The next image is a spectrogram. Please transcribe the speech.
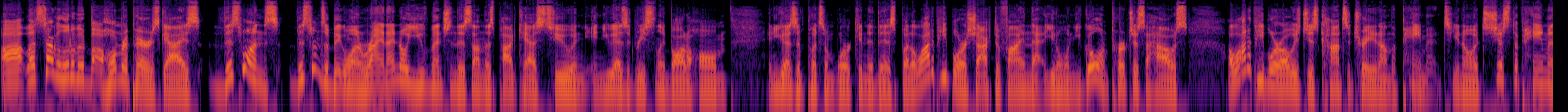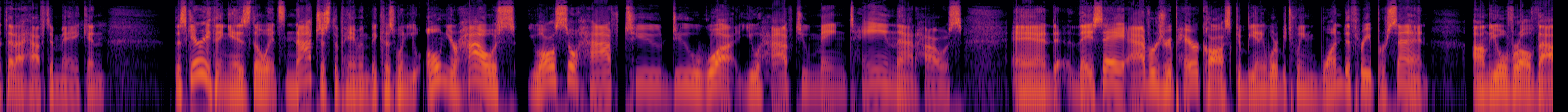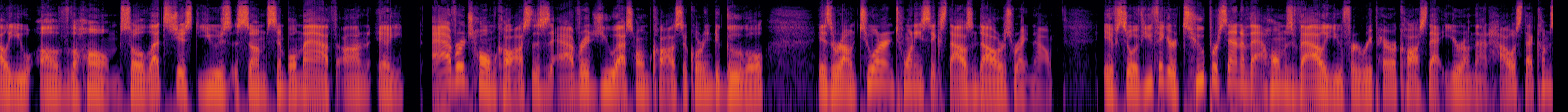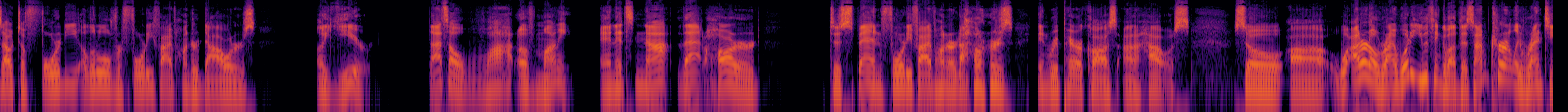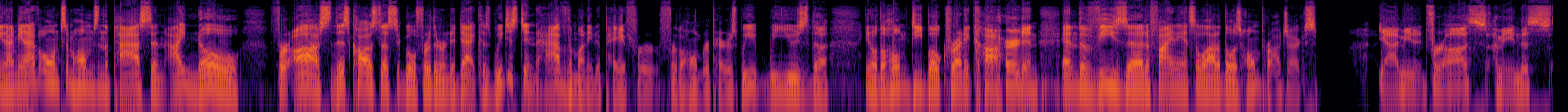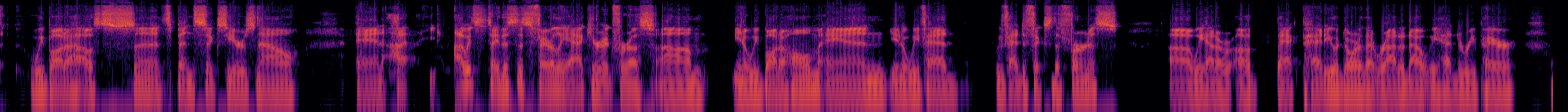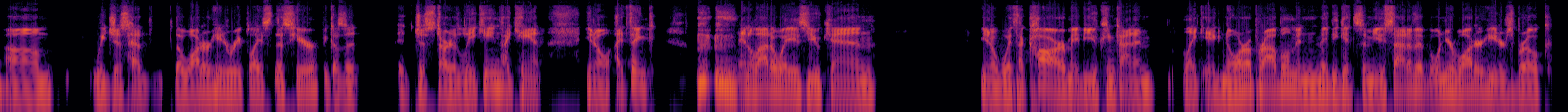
Uh, let's talk a little bit about home repairs, guys. This one's this one's a big one, Ryan. I know you've mentioned this on this podcast too, and, and you guys had recently bought a home, and you guys have put some work into this. But a lot of people are shocked to find that you know when you go and purchase a house, a lot of people are always just concentrated on the payment. You know, it's just the payment that I have to make, and the scary thing is, though, it's not just the payment because when you own your house, you also have to do what? You have to maintain that house. And they say average repair costs could be anywhere between 1% to 3% on the overall value of the home. So let's just use some simple math on a average home cost. This is average US home cost according to Google. is around $226,000 right now. If so, if you figure 2% of that home's value for repair costs that year on that house, that comes out to 40 a little over $4500 a year. That's a lot of money. And it's not that hard to spend $4500 in repair costs on a house. So uh, well, I don't know, Ryan. What do you think about this? I'm currently renting. I mean, I've owned some homes in the past, and I know for us, this caused us to go further into debt because we just didn't have the money to pay for for the home repairs. We we used the you know the Home Depot credit card and and the Visa to finance a lot of those home projects. Yeah, I mean, for us, I mean, this we bought a house. Uh, it's been six years now, and I I would say this is fairly accurate for us. Um, you know, we bought a home, and you know, we've had We've had to fix the furnace. Uh, we had a, a, back patio door that rotted out. We had to repair. Um, we just had the water heater replaced this year because it it just started leaking. I can't, you know, I think in a lot of ways you can, you know, with a car, maybe you can kind of like ignore a problem and maybe get some use out of it. But when your water heater's broke,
